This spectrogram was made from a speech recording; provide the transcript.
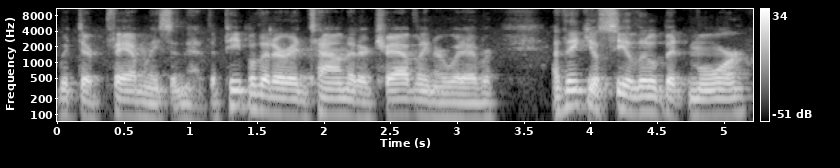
with their families and that. The people that are in town that are traveling or whatever, I think you'll see a little bit more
